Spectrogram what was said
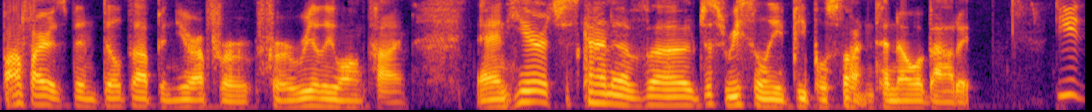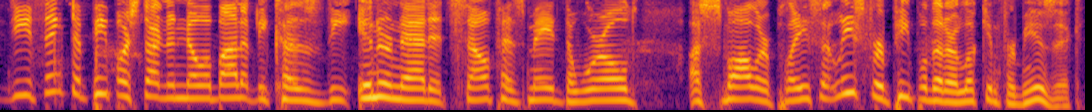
Bonfire has been built up in Europe for, for a really long time. And here it's just kind of uh, just recently people starting to know about it. Do you, do you think that people are starting to know about it because the internet itself has made the world a smaller place, at least for people that are looking for music?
